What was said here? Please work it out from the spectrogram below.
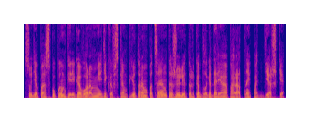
Судя по скупым переговорам медиков с компьютером, пациенты жили только благодаря аппаратной поддержке.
